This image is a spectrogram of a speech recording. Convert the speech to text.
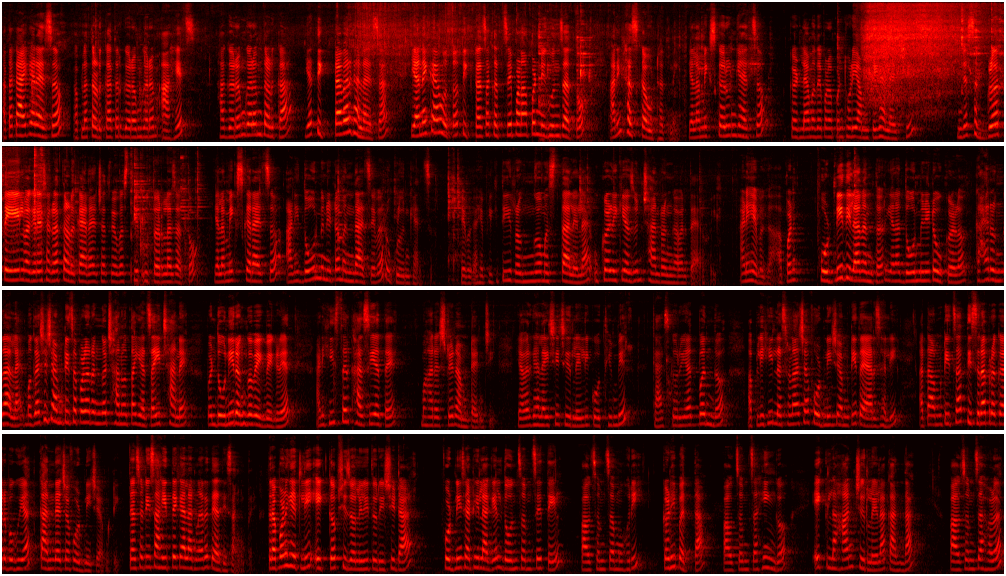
आता काय करायचं? आपला तडका तर गरम गरम आहेच. हा गरम गरम तडका या तिखटावर घालायचा. याने काय होतं तिखटाचा कच्चेपणा पण निघून जातो आणि ठसका उठत नाही. याला मिक्स करून घ्यायचं. कडल्यामध्ये पण आपण थोडी आमटी घालायची. म्हणजे सगळं तेल वगैरे सगळा तडका आहे ना याच्यात व्यवस्थित उतरला जातो. याला मिक्स करायचं आणि दोन मिनिटं मंद आचेवर उकळून घ्यायचं. हे बघा हे किती रंग मस्त आलेला आहे. उकळली की अजून छान रंगावर तयार होईल. आणि हे बघा आपण फोडणी दिल्यानंतर याला दोन मिनिटं उकळलं. काय रंग आला आहे मगाशीच्या आमटीचा पण रंग छान होता याचाही छान आहे पण दोन्ही रंग वेगवेगळे आहेत. आणि हीच तर खासियत आहे महाराष्ट्रीयन आमट्यांची. यावर घालायची चिरलेली कोथिंबीर गॅस करूयात बंद. आपली ही लसणाच्या फोडणीची आमटी तयार झाली. आता आमटीचा तिसरा प्रकार बघूयात कांद्याच्या फोडणीची आमटी. त्यासाठी साहित्य काय लागणार आहे ते आधी सांगते. तर आपण घेतली एक कप शिजवलेली तुरीची डाळ. फोडणीसाठी लागेल दोन चमचे तेल पाव चमचा मोहरी कढीपत्ता पाव चमचा हिंग एक लहान चिरलेला कांदा पाव चमचा हळद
